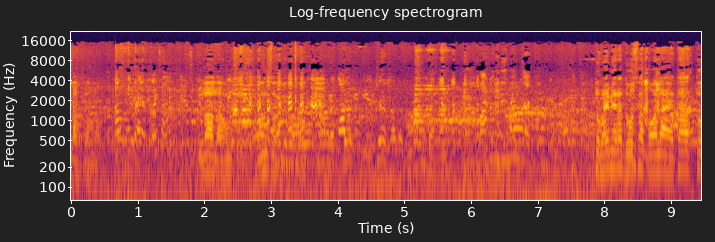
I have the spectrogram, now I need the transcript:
लाग्छ होला। ल ल तो भाई मेरा दोस्त का कॉल आया था तो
